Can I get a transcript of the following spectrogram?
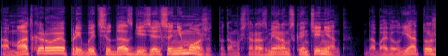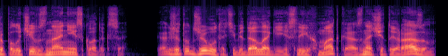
А матка Роя прибыть сюда с Гизельса не может, потому что размером с континент, добавил я, тоже получив знания из кодекса. Как же тут живут эти бедолаги, если их матка, а значит и разум,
